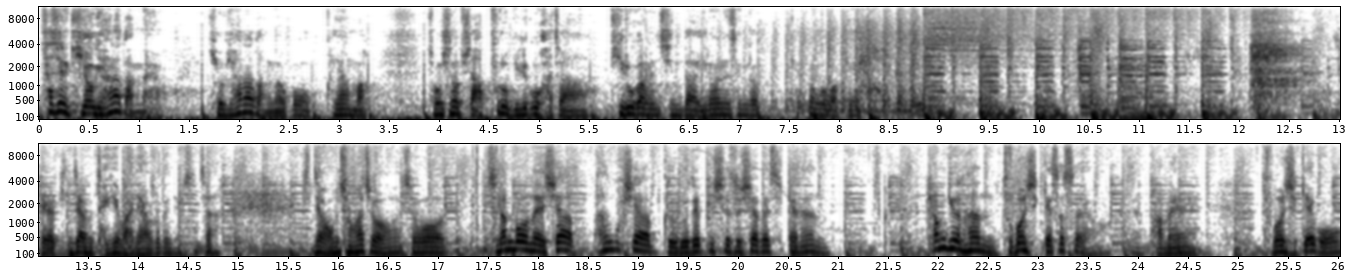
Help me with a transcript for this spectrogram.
사실은 기억이 하나도 안 나요. 기억이 하나도 안 나고 그냥 막 정신없이 앞으로 밀고 가자 뒤로 가면 진다 이런 생각했던 것밖에. 하, 제가 긴장 되게 많이 하거든요 진짜. 긴장 엄청 하죠. 저 뭐 지난번에 시합 한국 시합 그 로데프시에서 시합했을 때는 평균 한 두 번씩 깼었어요. 밤에 두 번씩 깨고 하,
